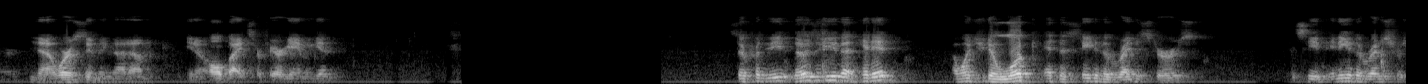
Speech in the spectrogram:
there. No, we're assuming that um, you know, all bytes are fair game again. So for the, those of you that hit it, I want you to look at the state of the registers and see if any of the registers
